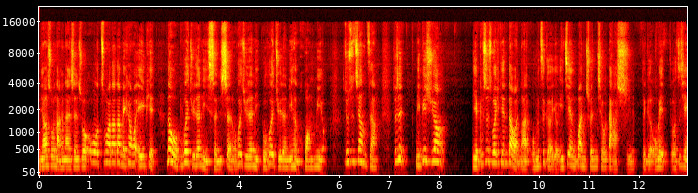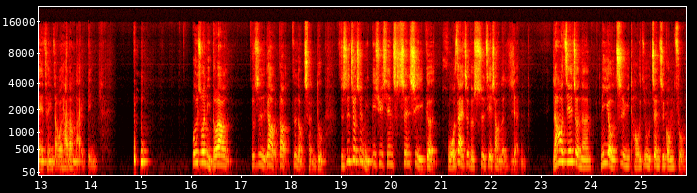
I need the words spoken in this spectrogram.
你要说哪个男生说，我从小到大没看过 A 片，那我不会觉得你神圣，我会觉得你，我会觉得你很荒谬，就是这样子啊，就是你必须要，也不是说一天到晚啊，我们这个有一件万春秋大师，这个我们也我之前也曾经找过他当来宾。不是说你都要，就是要到这种程度，只是就是你必须先先是一个活在这个世界上的人，然后接着呢，你有志于投入政治工作，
